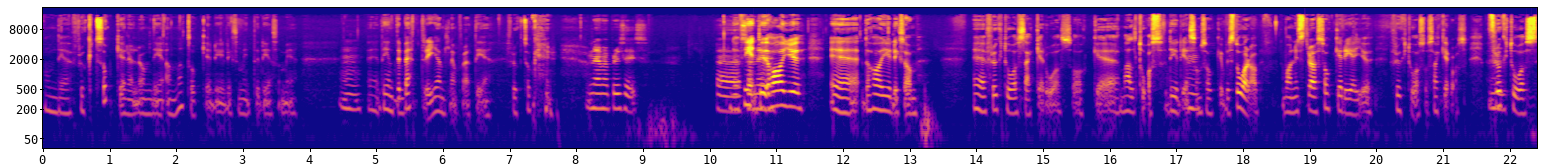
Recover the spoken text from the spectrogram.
om det är fruktsocker eller om det är annat socker. Det är liksom inte det som är... Mm. Eh, det är inte bättre egentligen för att det är fruktsocker. Nej men precis. Eh, Det, sen fin- du har ju, eh, du har ju liksom eh, fruktos, sackaros och eh, maltos. Det är det Mm. som socker består av. Vanligt strösocker är ju fruktos och sackaros. Mm. Fruktos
